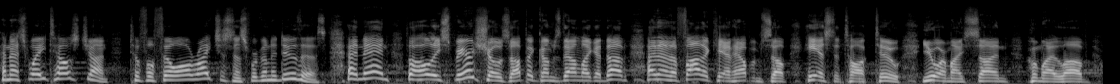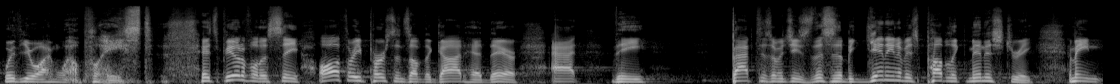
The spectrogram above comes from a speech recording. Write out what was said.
And that's why he tells John to fulfill all righteousness, we're going to do this. And then the Holy Spirit shows up, it comes down like a dove, and then the Father can't help himself. He has to talk too. You are my Son, whom I love. With you I'm well pleased. It's beautiful to see all three persons of the Godhead there at the baptism of Jesus. This is the beginning of his public ministry. I mean,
